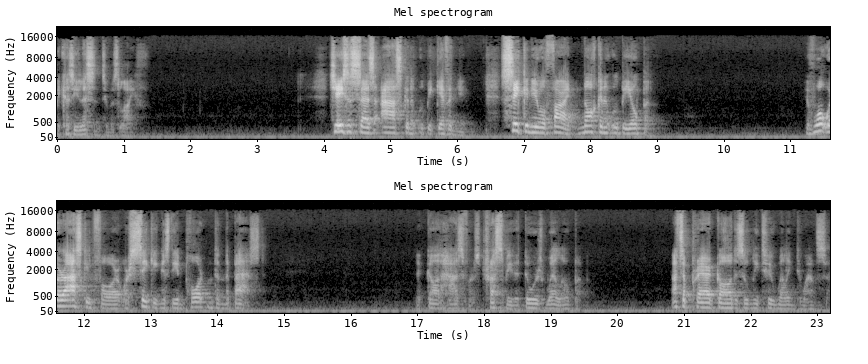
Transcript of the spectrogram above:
Because he listened to his life. Jesus says, Ask and it will be given you. Seek and you will find. Knock and it will be open. If what we're asking for or seeking is the important and the best that God has for us, trust me, the doors will open. That's a prayer God is only too willing to answer.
